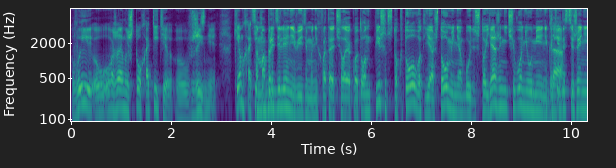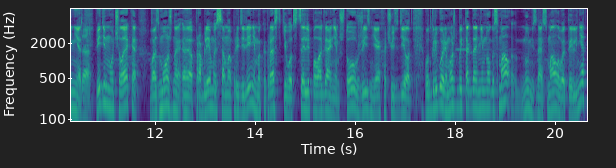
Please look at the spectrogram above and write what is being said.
Вы, уважаемые, что хотите э, в жизни? Кем хотите Самоопределения, быть? видимо, не хватает человеку. Вот он пишет, что кто вот я, что у меня будет, что я же ничего не умею, никаких да. достижений нет. Да. Видимо, у человека, возможно, э, проблемы с самоопределением и как раз-таки вот с целеполаганием, что в жизни я хочу сделать делать. Вот, Григорий, может быть, тогда немного с мал... ну, не знаю, с малого это или нет,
